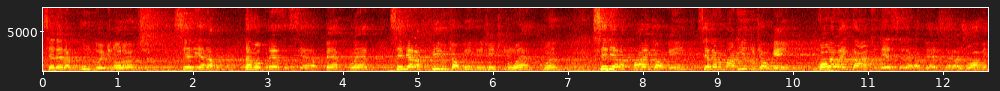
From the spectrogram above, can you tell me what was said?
se ele era culto ou ignorante, se ele era da nobreza, se era plebe, se ele era filho de alguém, tem gente que não é, não é? Se ele era pai de alguém, se ele era marido de alguém, qual era a idade dele, se ele era velho, se era jovem,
